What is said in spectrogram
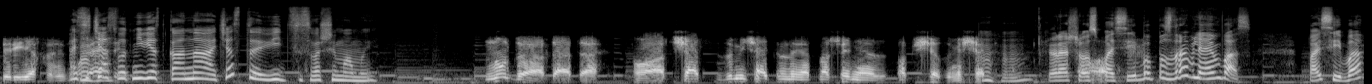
переехали. А сейчас вот невестка, она часто видится с вашей мамой? Ну да, да, да. Вот. Сейчас замечательные отношения, вообще замечательные. Мгм. Хорошо, спасибо. Поздравляем вас. Спасибо.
